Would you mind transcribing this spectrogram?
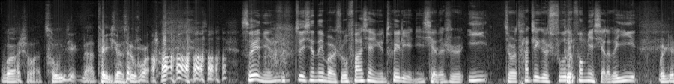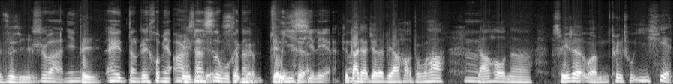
我所憧憬的退休生活。所以您最新那本书《发现与推理》，您写的是一，就是他这个书的封面写了个一，我给自己是吧？您对，哎，等着后面二三四五可能出一系列，就大家觉得比较好读哈。嗯，然后呢，随着我们推出一线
